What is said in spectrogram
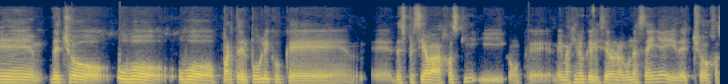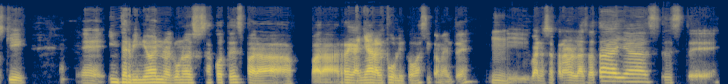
Eh, de hecho, hubo, hubo parte del público que eh, despreciaba a Husky y como que me imagino que le hicieron alguna seña y de hecho Husky eh, intervinió en alguno de sus acotes para, para regañar al público, básicamente. Mm. Y bueno, separaron las batallas, este,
